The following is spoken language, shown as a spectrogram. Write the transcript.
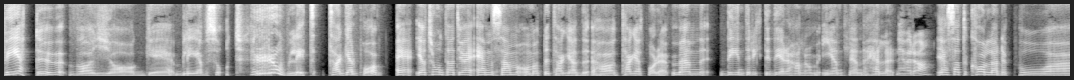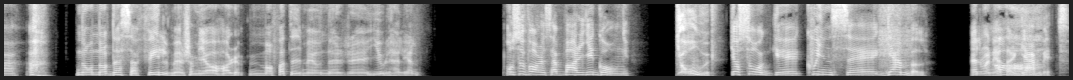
Vet du vad jag eh, blev så otroligt taggad på? Eh, Jag tror inte att jag är ensam om att bli taggad, ha taggat på det, men det är inte riktigt det det handlar om egentligen heller. Nej vadå? Jag satt och kollade på någon av dessa filmer som jag har moffat i mig under eh, julhelgen. Och så var det så här varje gång, jo, jag såg eh, Queens eh, Gamble, eller vad den heter, Ah, Gambit.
